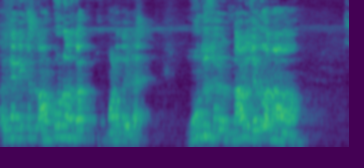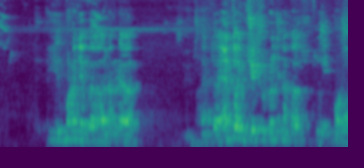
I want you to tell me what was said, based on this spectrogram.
ಅದಕ್ಕೆ ಈಗ ಕಾಂಪೌಂಡ್ ಅಂತ ಮಾಡೋಕೆ ಇಲ್ಲ ಮೂರು ಸೈಡ್ ನಾಲ್ಕು ಸೈಡ್ ಅನ್ನ ಇದು ಮಾಡೋ ನಂಗಡೆ ಎಂಥ ಇನ್ಸ್ಟಿಟ್ಯೂಟ್ ಬಂದು ನಂಗೆ ಇದು ಮಾಡೋ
